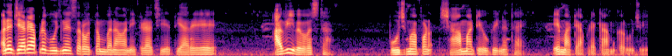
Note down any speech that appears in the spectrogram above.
અને જ્યારે આપણે ભુજને સર્વોત્તમ બનાવવા નીકળ્યા છીએ, ત્યારે આવી વ્યવસ્થા ભુજમાં પણ શા માટે ઊભી ન થાય એ માટે આપણે કામ કરવું જોઈએ.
